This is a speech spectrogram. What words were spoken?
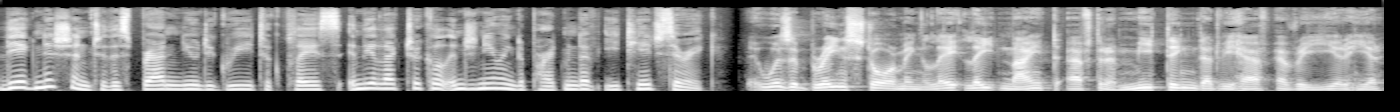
The ignition to this brand new degree took place in the electrical engineering department of ETH Zurich. It was a brainstorming late, late night after a meeting that we have every year here.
